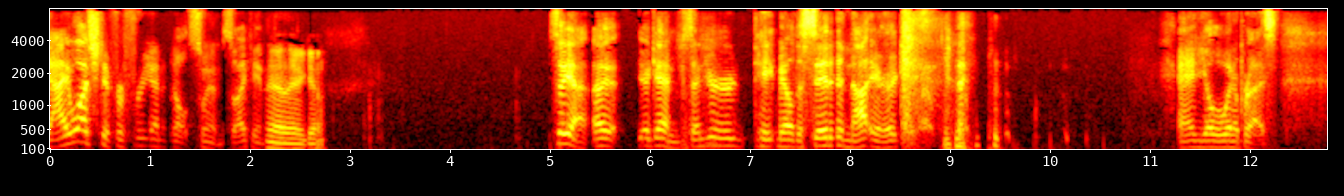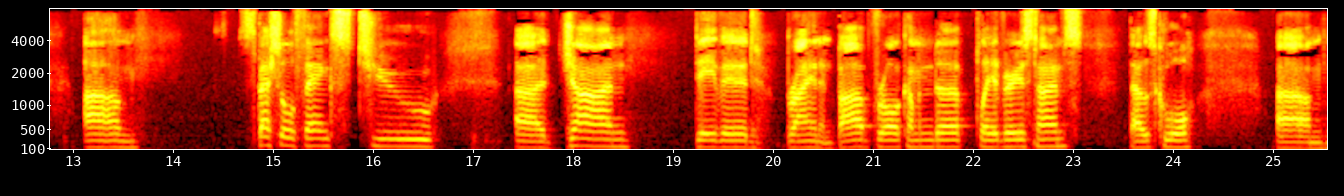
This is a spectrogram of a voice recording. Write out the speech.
Yeah, I watched it for free on Adult Swim, so I came. Yeah, there you go. So yeah, uh, again, send your hate mail to Sid and not Eric, and you'll win a prize. Um, special thanks to uh, John, David, Brian, and Bob for all coming to play at various times. That was cool. Um,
